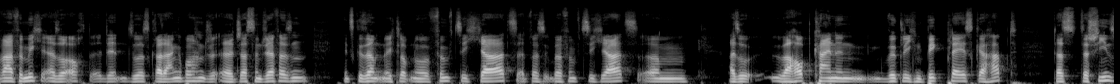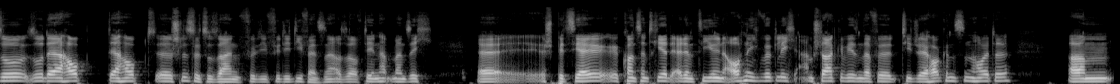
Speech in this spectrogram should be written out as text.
war für mich, also auch, der, du hast gerade angebrochen, äh, Justin Jefferson, insgesamt, ich glaube, nur 50 Yards, etwas über 50 Yards, ähm, also überhaupt keinen wirklichen Big Plays gehabt. Das, das schien so, so der Haupt, der Hauptschlüssel äh, zu sein für die, für die Defense. Ne? Also auf den hat man sich äh, speziell konzentriert. Adam Thielen auch nicht wirklich am Start gewesen, dafür TJ Hawkinson heute. Ähm,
